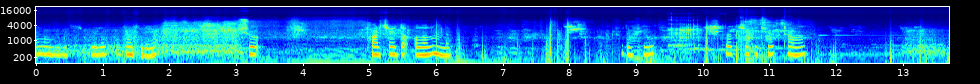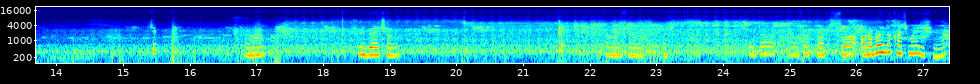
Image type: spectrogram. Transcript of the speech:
en hızlı bitiriş biraz uzun sürüyor. Şu parçayı da alalım da. Şurada bir şey yok. Şurada çekiç yok. Tamam. Çık. Tamam. Şunu bir açalım. Tamam tamam aç. Burada motor parçası var. Arabayla kaçmayı düşünüyorum.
